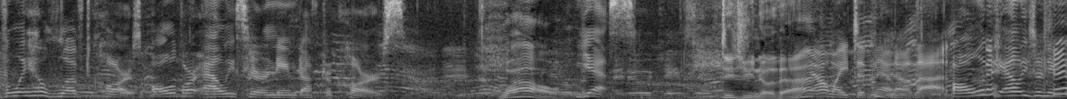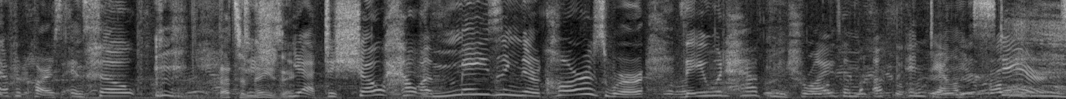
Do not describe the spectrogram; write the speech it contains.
Vallejo loved cars. All of our alleys here are named after cars. Wow. Yes. Did you know that? No, I didn't know that. All of the alleys are named after cars, and so That's to sh- amazing. yeah, to show how amazing their cars were, they would have them drive them up and down the stairs.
